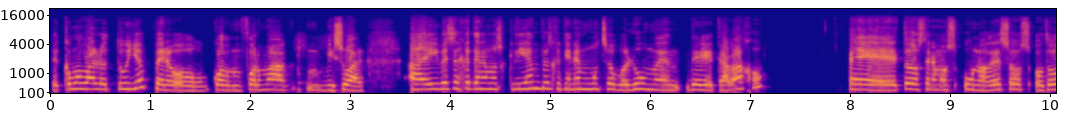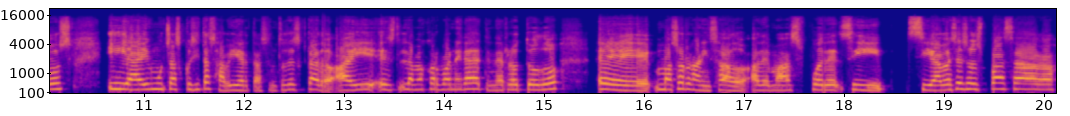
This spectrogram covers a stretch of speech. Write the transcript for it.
de cómo va lo tuyo, pero con forma visual. Hay veces que tenemos clientes que tienen mucho volumen de trabajo. Eh, todos tenemos uno de esos o dos y hay muchas cositas abiertas. Entonces, claro, ahí es la mejor manera de tenerlo todo eh, más organizado. Además, puede, si, si a veces os pasa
